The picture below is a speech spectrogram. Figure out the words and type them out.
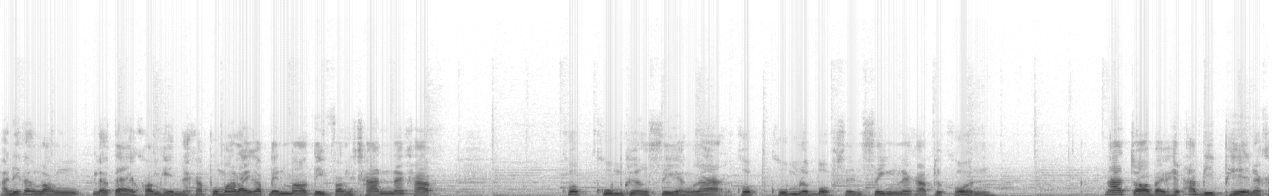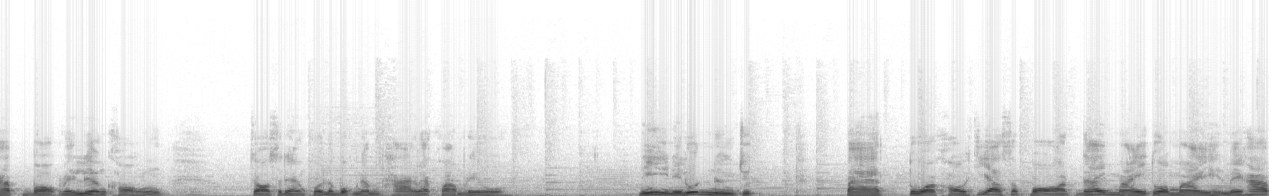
อันนี้ต้องลองแล้วแต่ความเห็นนะครับพวงมาลัยก็เป็นมัลติฟัง c t ชันนะครับ ควบคุมเครื่องเสียงและควบคุมระบบเซนซิงนะครับ ทุกคนหน้าจอแบบ Head Up Display นะครับ บอกในเรื่องของจอแสดงผลระบบนำทางและความเร็ว นี่ในรุ่น 1.8 ตัวของ GR Sport ได้ไมค์ตัวใหม่เห็นไหมครับ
